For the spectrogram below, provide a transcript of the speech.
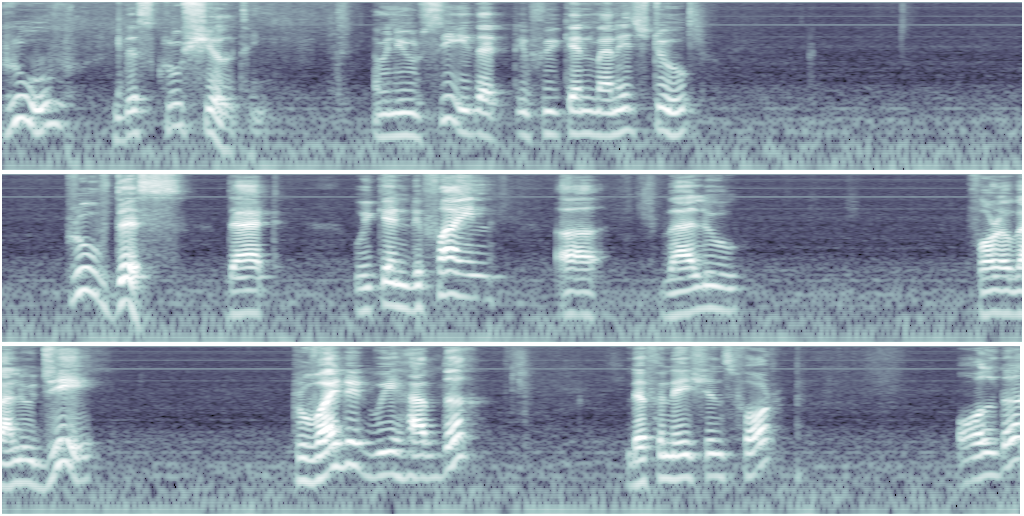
prove this crucial thing. I mean you see that if we can manage to prove this that we can define a value for a value j provided we have the definitions for all the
